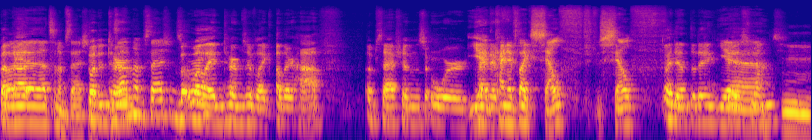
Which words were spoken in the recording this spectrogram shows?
But oh, that, yeah, that's an obsession. but in Is that term- an obsession but well, in terms of like other half obsessions or yeah, kind of, like self, self. Identity Yeah. based ones. Hmm.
